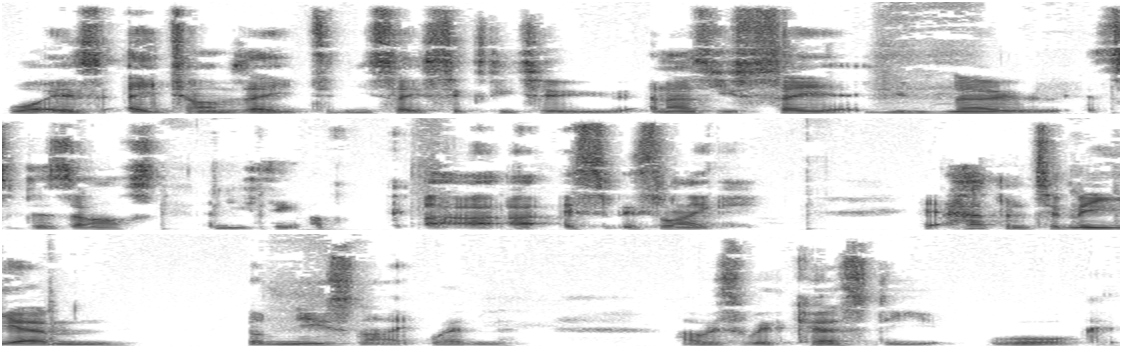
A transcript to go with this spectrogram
what is eight times eight, and you say sixty-two, and as you say it, you know it's a disaster, and you think, I, I, I, it's it's like it happened to me um, on Newsnight when I was with Kirsty Wark.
